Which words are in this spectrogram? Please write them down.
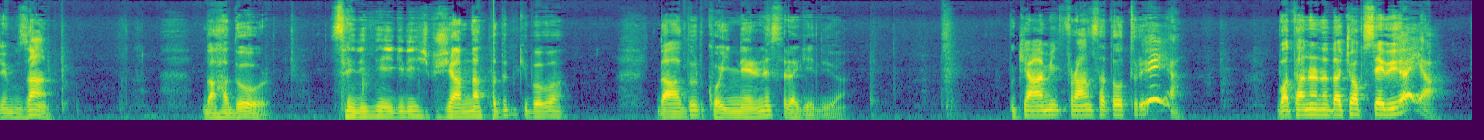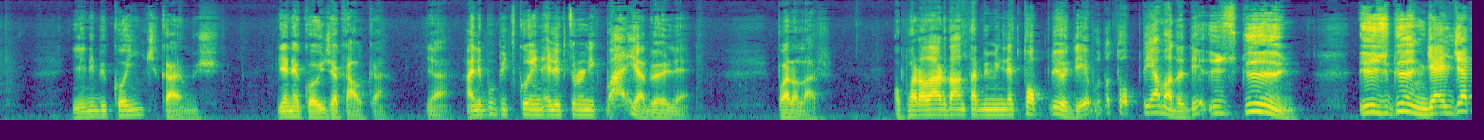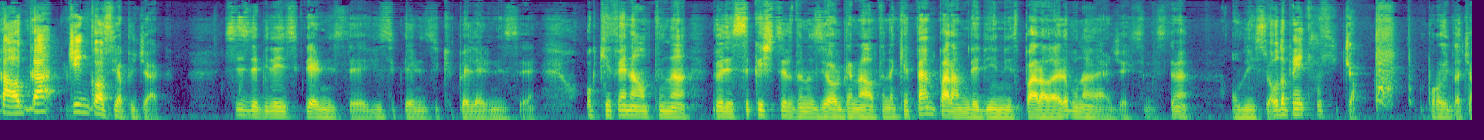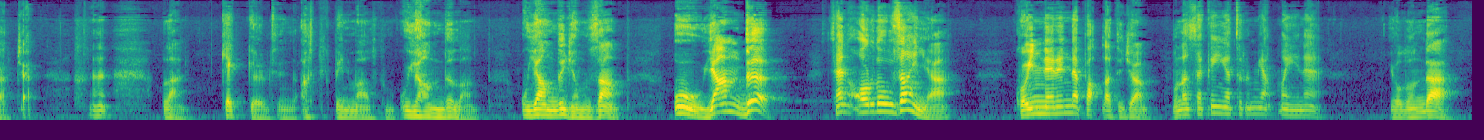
Cemuzan. Daha dur. Seninle ilgili hiçbir şey anlatmadım ki baba. Daha dur coinlerine sıra geliyor. Bu Kamil Fransa'da oturuyor ya. Vatanını da çok seviyor ya. Yeni bir coin çıkarmış. Gene koyacak halka. Ya hani bu bitcoin elektronik var ya böyle paralar. O paralardan tabii millet topluyor diye bu da toplayamadı diye üzgün. Üzgün gelecek halka çinkos yapacak. Siz de bileziklerinizi, yüzüklerinizi, küpelerinizi o kefen altına böyle sıkıştırdığınız yorgan altına kefen param dediğiniz paraları buna vereceksiniz değil mi? Onu istiyor. O da Petrus içecek. Proyu da çakacak. lan kek gördüğünde artık benim altım uyandı lan. Uyandı camızan. Uyandı. Sen orada uzan ya. Coinlerini de patlatacağım. Buna sakın yatırım yapmayın ha. Yolunda.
